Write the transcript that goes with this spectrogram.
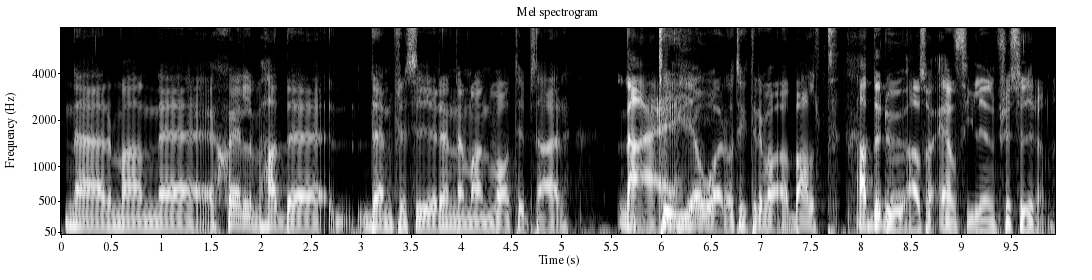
när man eh, själv hade den frisyren när man var typ så här Nej. 10 år och tyckte det var ballt. Hade du alltså NC-glin-frisyren?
